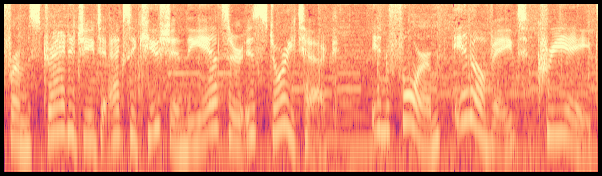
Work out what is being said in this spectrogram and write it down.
From strategy to execution, the answer is StoryTech. Inform, innovate, create.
